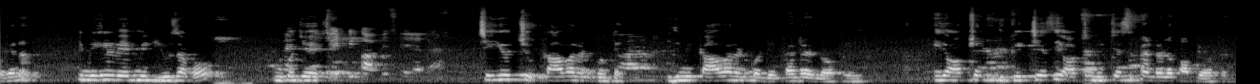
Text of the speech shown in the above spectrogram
ఓకేనా? ఈ మిగిలినవి ఏవి మీకు యూజ్ అవ్వవు? చేయాలా? చెయ్యొచ్చు కావాలనుకుంటే. ఇది మీకు కావాలనుకోండి పెన్ డ్రైవ్లో ఇది ఆప్షన్ ఇది క్లిక్ చేసి ఆప్షన్ క్లిక్ చేసి పెన్ డ్రైవ్లో కాపీ అవుతుంది.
